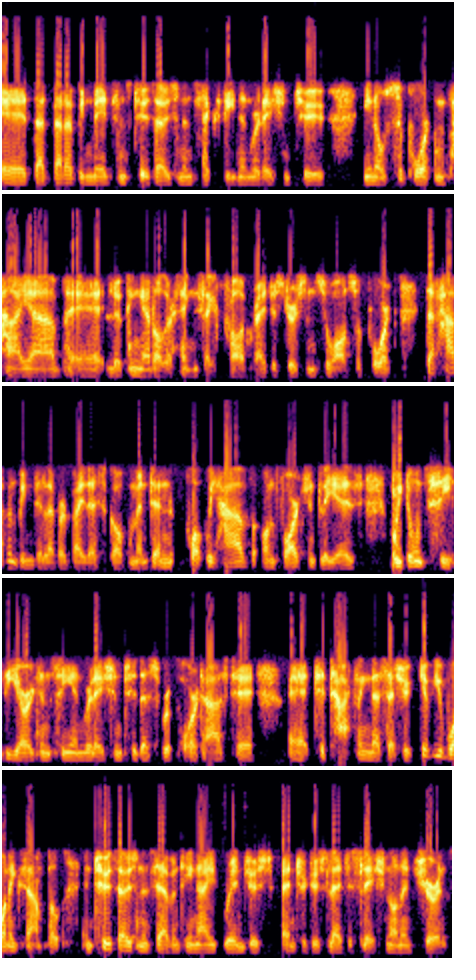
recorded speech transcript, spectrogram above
uh, that that have been made since 2016 in relation to, you know, supporting PIAB, uh, looking at other things like fraud registers and so on and so forth that haven't been delivered by this government. And what we have, unfortunately, is we don't see the urgency in relation to this report as to uh, to tackling this issue. Give you one example. In 2017, I introduced legislation on insurance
